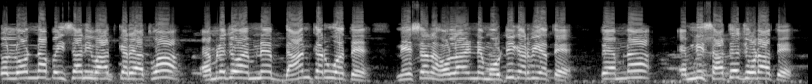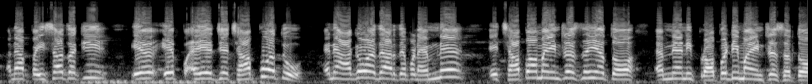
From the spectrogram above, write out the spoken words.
તો લોનના પૈસાની વાત કરે. અથવા એમણે જો એમને દાન કરવું હતે નેશનલ હોલાન્ડને મોટી કરવી હતી તો એમના, એમની સાથે જોડાતે અને આ પૈસા થકી એ એ જે છાપું હતું, એને આગળ વધારતે. પણ એમને એ છાપામાં ઇન્ટરેસ્ટ નહીં હતો, એમને એની પ્રોપર્ટીમાં ઇન્ટરેસ્ટ હતો.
